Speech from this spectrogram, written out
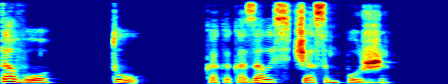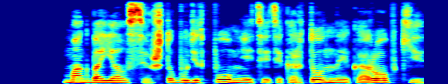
Того, ту, как оказалось, часом позже. Мак боялся, что будет помнить эти картонные коробки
